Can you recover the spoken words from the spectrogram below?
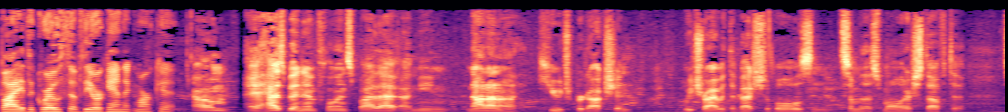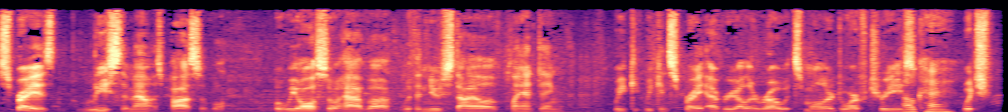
by the growth of the organic market? Um, it has been influenced by that. I mean, not on a huge production. We try with the vegetables and some of the smaller stuff to spray as least amount as possible. But we also have, uh, with a new style of planting, we c- we can spray every other row with smaller dwarf trees. Okay. Which,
